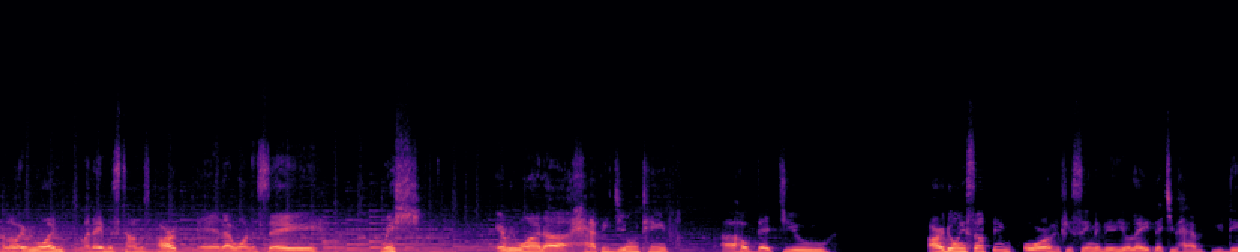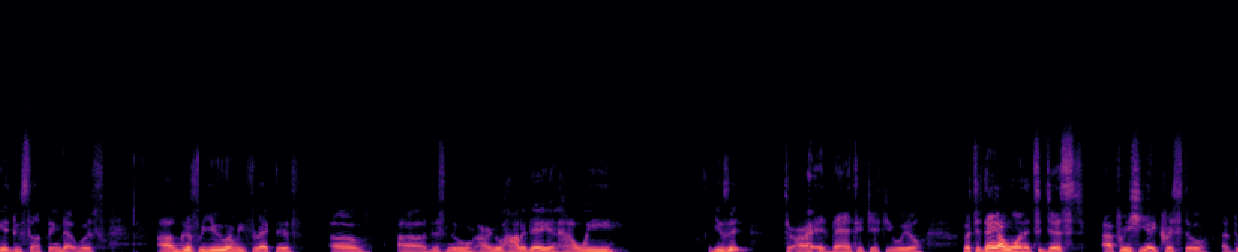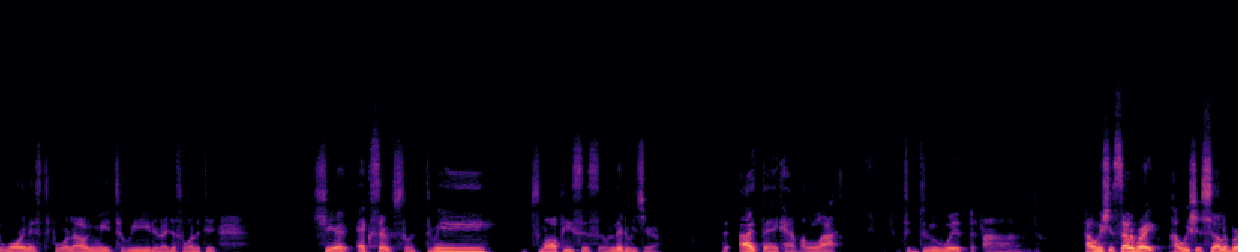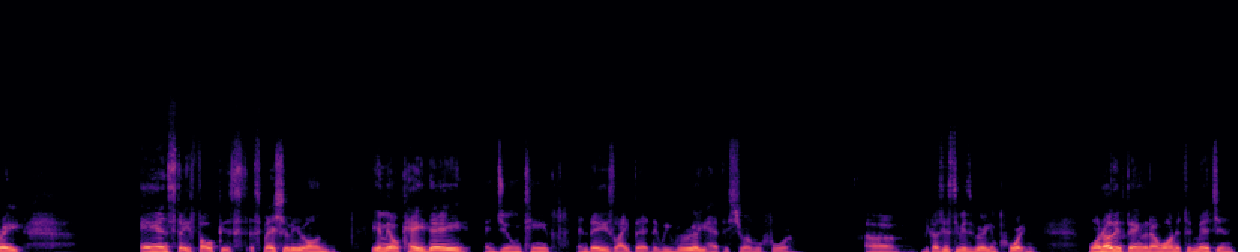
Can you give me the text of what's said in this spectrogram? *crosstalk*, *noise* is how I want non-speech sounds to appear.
Hello, everyone. My name is Thomas Park, and I want to say, wish everyone a happy Juneteenth. I hope that you are doing something, or if you're seeing the video late, that you have you did do something that was uh, good for you and reflective of uh, this new our new holiday and how we use it to our *laughs* advantage, if you will. But today I wanted to just I appreciate Crystal of the Warrenist for allowing me to read, and I just wanted to share excerpts from three small pieces of literature that I think have a lot to do with uh, how we should celebrate, how we should celebrate and stay focused, especially on MLK Day and Juneteenth and days like that that we really had to struggle for uh, because history is very important. One other thing that I wanted to mention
